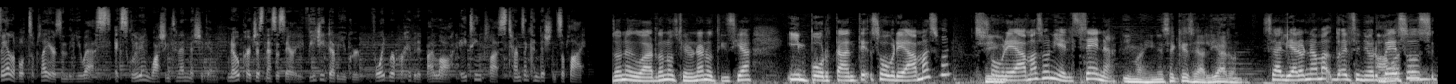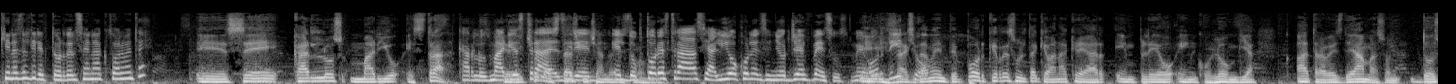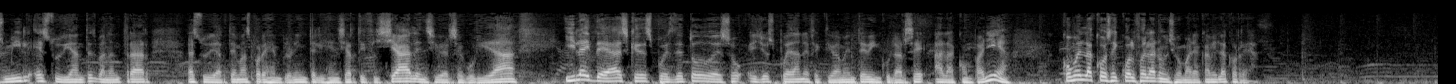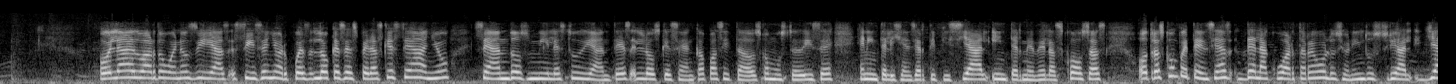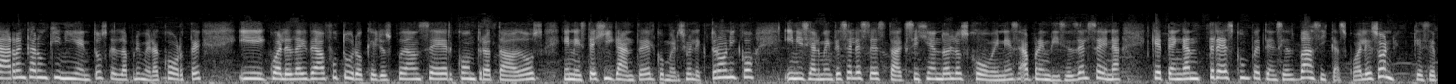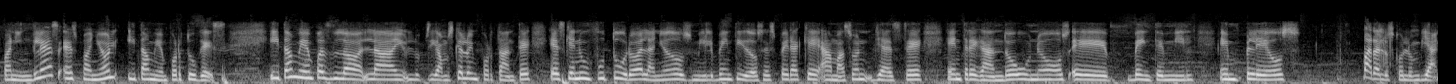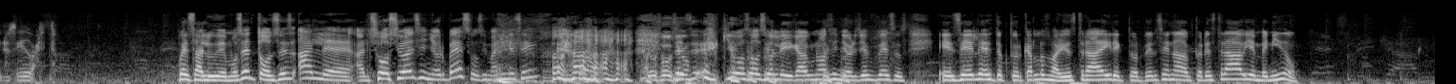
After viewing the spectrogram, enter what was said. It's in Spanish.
Available to players in the U.S., excluding Washington and Michigan. No purchase necessary. VGW Group. Void where prohibited by law. 18 plus. Terms and conditions apply. Don Eduardo nos tiene una noticia importante sobre Amazon, Sí. sobre Amazon y el SENA. Imagínese que se aliaron. Se aliaron Ama- el señor Amazon. Besos. ¿Quién es el director del SENA actualmente? Es eh, Carlos Mario Estrada. Carlos Mario Estrada. Es decir, el, el este doctor momento. Estrada se alió con el señor Jeff Bezos, mejor dicho. Exactamente, porque resulta que van a crear empleo en Colombia a través de Amazon. Dos mil estudiantes van a entrar a estudiar temas, por ejemplo, en inteligencia artificial, en ciberseguridad. Y la idea es que después de todo eso ellos puedan efectivamente vincularse a la compañía. ¿Cómo es la cosa y cuál fue el anuncio, María Camila Correa? Hola Eduardo, buenos días. Sí, señor, pues lo que se espera es que este año sean 2.000 estudiantes los que sean capacitados, como usted dice, en inteligencia artificial, Internet de las Cosas, otras competencias de la cuarta revolución industrial. Ya arrancaron 500, que es la primera corte, y cuál es la idea futuro, que ellos puedan ser contratados en este gigante del comercio electrónico. Inicialmente se les está exigiendo a los jóvenes aprendices del SENA que tengan tres competencias básicas. ¿Cuáles son? Que sepan inglés, español y también portugués. Y también, pues, la, la- digamos que lo importante es que en un futuro, al año 2022, se espera que Amazon ya esté entregando unos eh, 20 mil empleos para los colombianos, Eduardo. Pues saludemos entonces al, eh, al socio del señor Besos, imagínese. ¿Qué socio? ¿Qué hubo, socio? Le diga uno al señor Jeff Besos. Es el eh, doctor Carlos Mario Estrada, director del SENA. Doctor Estrada, bienvenido.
